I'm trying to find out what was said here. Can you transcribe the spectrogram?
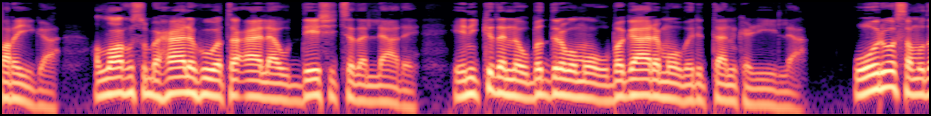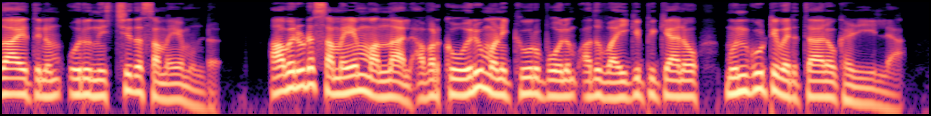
പറയുക. അള്ളാഹു സുബഹാനുഹൂവത്ത ആല ഉദ്ദേശിച്ചതല്ലാതെ എനിക്ക് തന്നെ ഉപദ്രവമോ ഉപകാരമോ വരുത്താൻ കഴിയില്ല. ഓരോ സമുദായത്തിനും ഒരു നിശ്ചിത സമയമുണ്ട്. അവരുടെ സമയം വന്നാൽ അവർക്ക് ഒരു മണിക്കൂർ പോലും അത് വൈകിപ്പിക്കാനോ മുൻകൂട്ടി വരുത്താനോ കഴിയില്ല.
